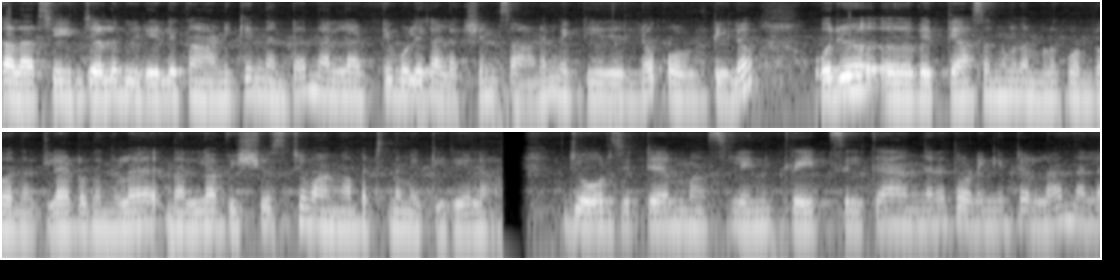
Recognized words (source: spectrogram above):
കളർ ചേഞ്ചുകൾ വീഡിയോയിൽ കാണിക്കുന്നുണ്ട്. നല്ല അടിപൊളി കളക്ഷൻസ് ആണ്. മെറ്റീരിയലിലോ ക്വാളിറ്റിയിലോ ഒരു വ്യത്യാസങ്ങൾ നമ്മൾ കൊണ്ടുവന്നിട്ടില്ല കേട്ടോ. നിങ്ങൾ നല്ല വിശ്വസിച്ച് വാങ്ങാൻ പറ്റുന്ന മെറ്റീരിയലാണ്. ജോർജറ്റ് മസ്ലിൻ ക്രേപ്പ് സിൽക്ക് അങ്ങനെ തുടങ്ങിയിട്ടുള്ള നല്ല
